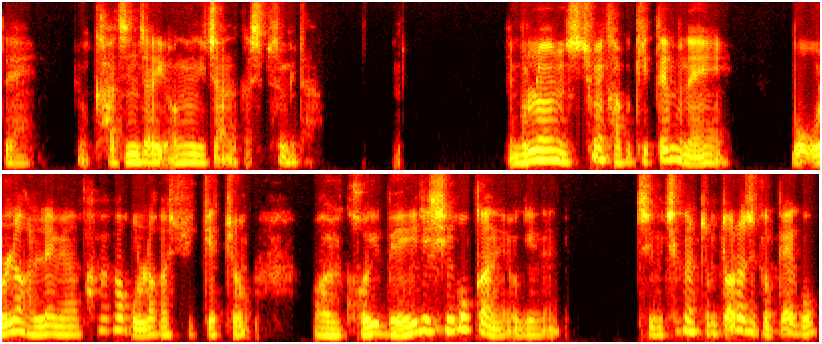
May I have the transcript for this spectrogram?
네, 좀 가진 자의 영역이지 않을까 싶습니다. 물론 시총이 가볍기 때문에 뭐 올라가려면 파파박 올라갈 수 있겠죠. 어, 거의 매일이 신고가네 여기는. 지금 최근 좀 떨어진 거 빼고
